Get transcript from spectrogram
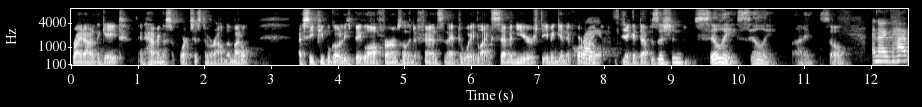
right out of the gate and having a support system around them. I don't I've seen people go to these big law firms on the defense and they have to wait like seven years to even get in a courtroom, right. take a deposition. Silly, silly, right? So and I've have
